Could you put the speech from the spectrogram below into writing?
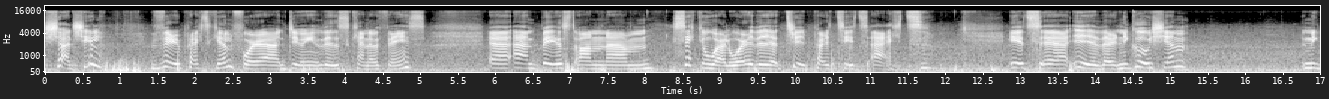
Churchill. Very practical for uh, doing these kind of things. Uh, and based on um, Second World War, the Tripartite Pact. It's uh, either negotiation, neg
